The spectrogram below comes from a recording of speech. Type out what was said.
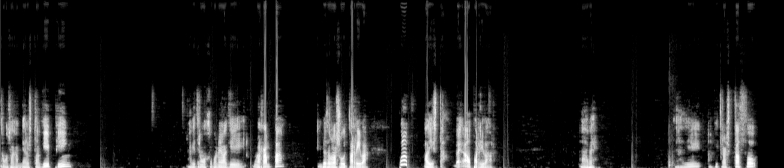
Vamos a cambiar esto aquí. Pin. Aquí tenemos que poner aquí una rampa. Y empezamos a subir para arriba. Ahí está. Venga, vamos para arriba A ver. Aquí, trastazo.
